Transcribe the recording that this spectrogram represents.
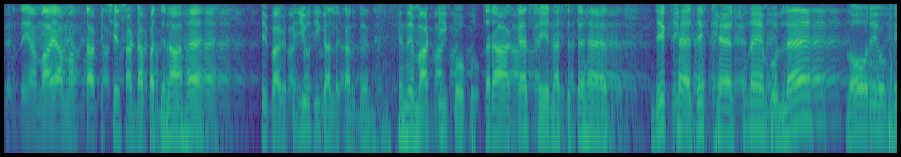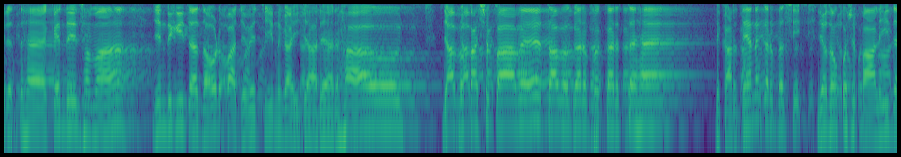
ਫਿਰਦੇ ਆ ਮਾਇਆ, ਮਮਤਾ ਪਿੱਛੇ ਸਾਡਾ ਭੱਜਣਾ ਹੈ। ਤੇ ਭਗਤ ਜੀ ਉਹਦੀ ਗੱਲ ਕਰਦੇ ਨੇ, ਕਹਿੰਦੇ ਮਾਟੀ ਕੋ ਪੁੱਤਰਾ ਕੈਸੇ ਨਚਤ ਹੈ? ਦੇਖੈ ਦੇਖੈ ਸੁਨੇ ਬੋਲੇ ਦੌੜਿਓ ਫਿਰਤ ਹੈ, ਕਹਿੰਦੇ ਸਮਾਂ, ਜ਼ਿੰਦਗੀ ਤਾਂ ਦੌੜ ਭੱਜ ਵਿੱਚ ਹੀ ਨਗਾਈ ਜਾ ਰਿਹਾ ਰਹਾਓ ਜਬ ਕਛ ਪਾਵੇ, ਤਬ ਗਰਭ ਕਰਤ ਹੈ। ਤੇ ਕਰਦੇ ਆ ਨਾ ਗਰਭਸੀ ਜਦੋਂ ਕੁਝ ਪਾ ਲਈਦਾ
